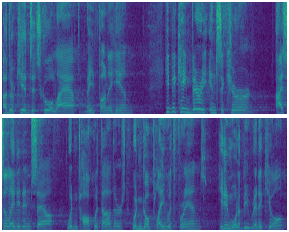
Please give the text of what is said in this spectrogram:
Other kids at school laughed and made fun of him. He became very insecure and isolated himself, wouldn't talk with others, wouldn't go play with friends. He didn't want to be ridiculed.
